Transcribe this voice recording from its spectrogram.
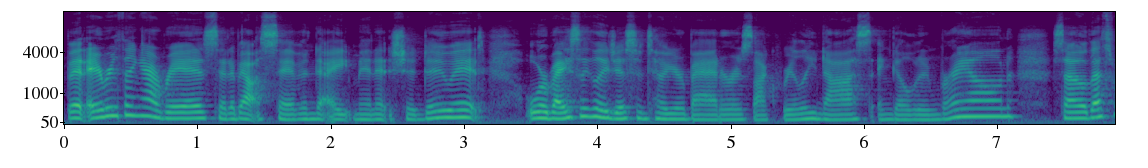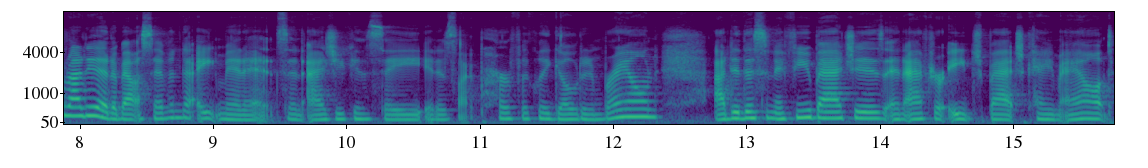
But everything I read said about seven to eight minutes should do it, or basically just until your batter is like really nice and golden brown. So that's what I did about seven to eight minutes. And as you can see, it is like perfectly golden brown. I did this in a few batches, and after each batch came out,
